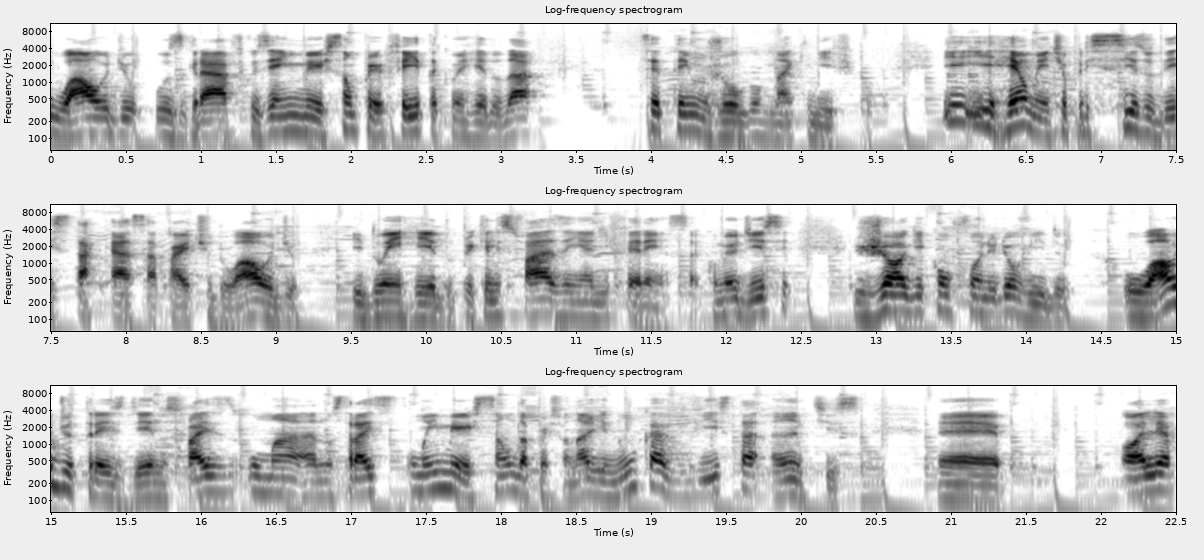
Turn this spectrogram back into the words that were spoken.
o áudio, os gráficos e a imersão perfeita que o enredo dá, você tem um jogo magnífico. E, e realmente eu preciso destacar essa parte do áudio e do enredo, porque eles fazem a diferença. Como eu disse, jogue com fone de ouvido. O áudio 3D nos, faz uma, nos traz uma imersão da personagem nunca vista antes. É, olha,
